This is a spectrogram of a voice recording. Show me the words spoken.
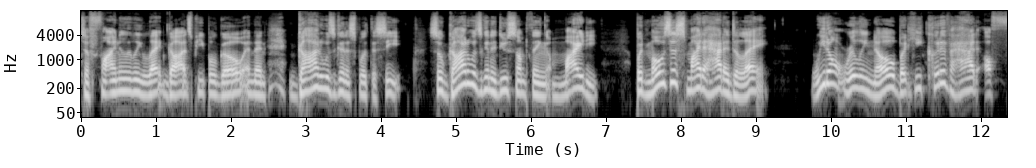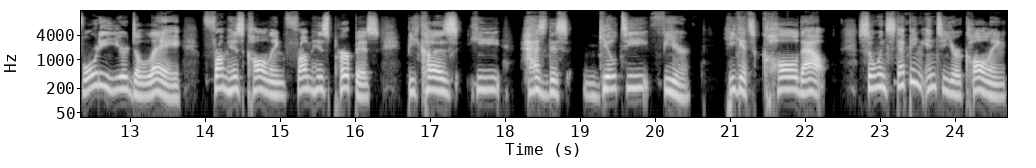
to finally let God's people go. And then God was going to split the sea. So God was going to do something mighty. But Moses might have had a delay. We don't really know, but he could have had a 40 year delay from his calling, from his purpose, because he has this guilty fear. He gets called out. So, when stepping into your calling,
